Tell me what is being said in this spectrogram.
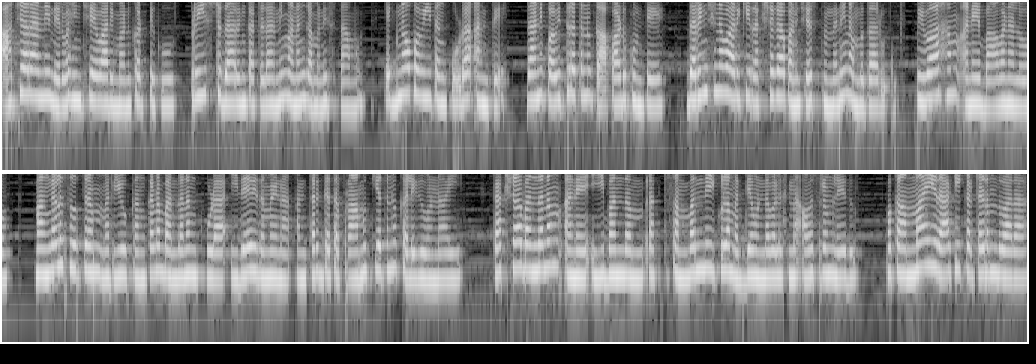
ఆచారాన్ని నిర్వహించే వారి మణుకట్టుకు ప్రీస్ట్ దారం కట్టడాన్ని మనం గమనిస్తాము. యజ్ఞోపవీతం కూడా అంతే. దాని పవిత్రతను కాపాడుకుంటే ధరించిన వారికి రక్షగా పనిచేస్తుందని నమ్ముతారు. వివాహం అనే భావనలో మంగళసూత్రం మరియు కంకణ బంధనం కూడా ఇదే విధమైన అంతర్గత ప్రాముఖ్యతను కలిగి ఉన్నాయి. రక్షాబంధనం అనే ఈ బంధం రక్త సంబంధీకుల మధ్య ఉండవలసిన అవసరం లేదు. ఒక అమ్మాయి రాఖీ కట్టడం ద్వారా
